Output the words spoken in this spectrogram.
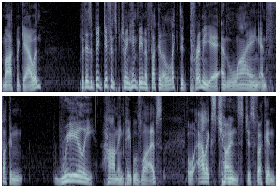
Mark McGowan. But there's a big difference between him being a fucking elected premier and lying and fucking really harming people's lives, or Alex Jones just fucking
